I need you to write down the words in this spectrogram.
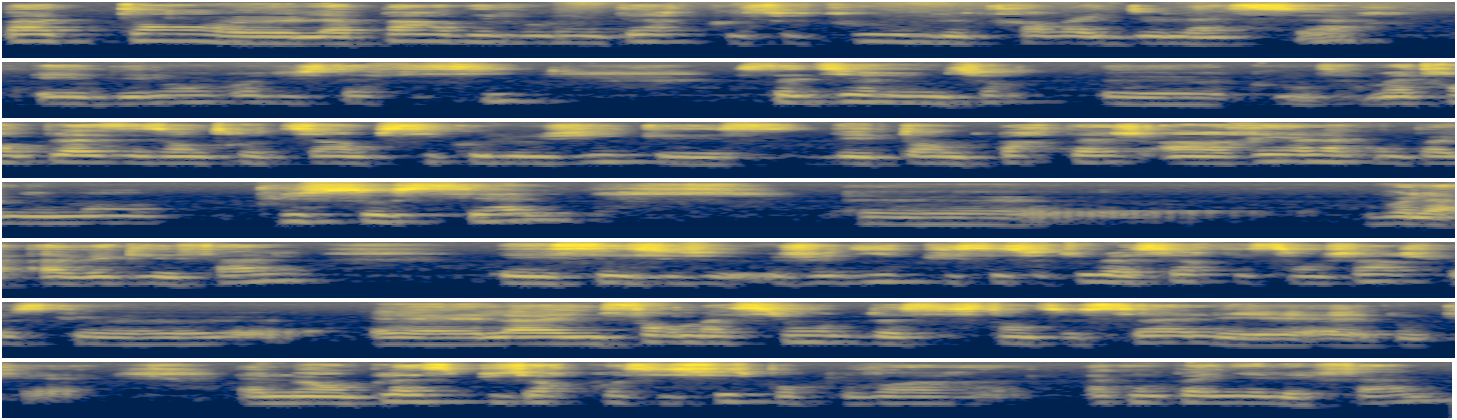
pas tant la part des volontaires que surtout le travail de la sœur et des membres du staff ici. C'est-à-dire une sorte, euh, comment dire, mettre en place des entretiens psychologiques et des temps de partage, un réel accompagnement plus social, euh, voilà, avec les femmes. Et c'est, je dis que c'est surtout la sœur qui s'en charge parce que elle a une formation d'assistante sociale et elle, donc elle, met en place plusieurs processus pour pouvoir accompagner les femmes.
